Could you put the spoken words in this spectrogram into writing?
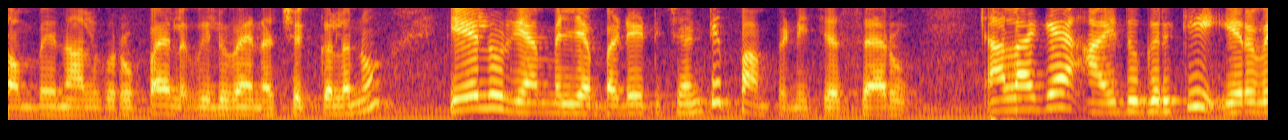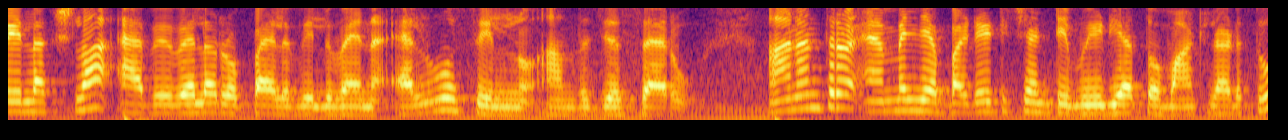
తొంభై నాలుగు రూపాయల విలువైన చెక్కులను ఏలూరు ఎమ్మెల్యే బడేటి చంటి పంపిణీ చేశారు. అలాగే ఐదుగురికి ఇరవై లక్షల యాభై వేల రూపాయల విలువైన ఎల్ఓసీలను అందజేశారు. అనంతరం ఎమ్మెల్యే బడేటి చంటి మీడియాతో మాట్లాడుతూ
